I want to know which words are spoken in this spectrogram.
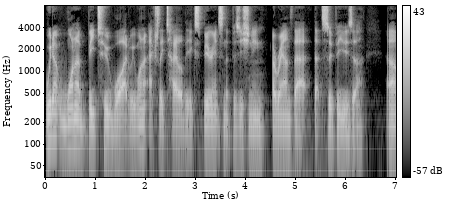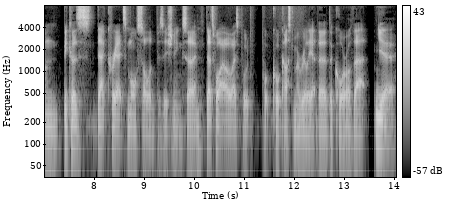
we don't want to be too wide. We want to actually tailor the experience and the positioning around that, that super user um, because that creates more solid positioning. So that's why I always put, put core customer really at the, the core of that. Yeah,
